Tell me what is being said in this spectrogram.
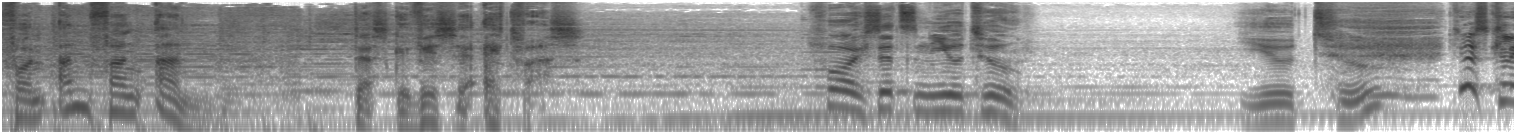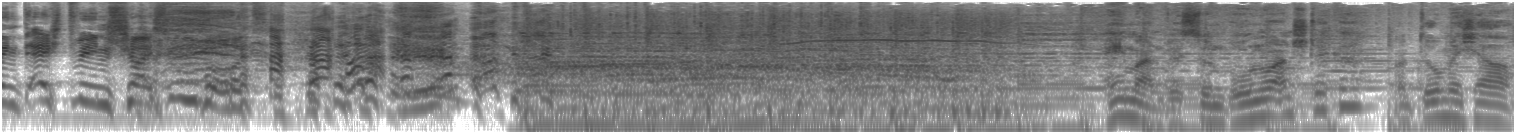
von Anfang an das gewisse Etwas. Vor euch sitzen U2. U2? Das klingt echt wie ein scheiß U-Boot. Hey Mann, willst du einen Bruno-Anstecker? Und du mich auch.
